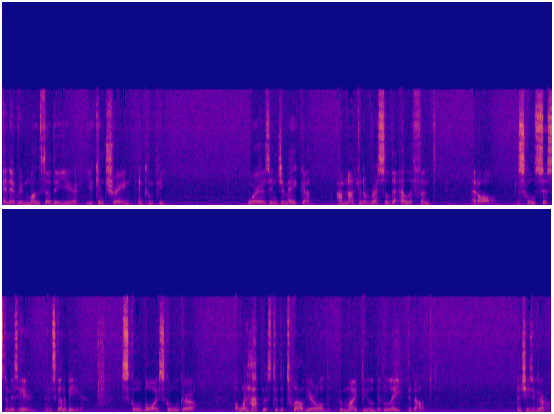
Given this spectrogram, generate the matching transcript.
and every month of the year you can train and compete. Whereas in Jamaica, I'm not going to wrestle the elephant at all. The school system is here and it's going to be here. School boy, school girl. But what happens to the 12 year old who might be a little bit late developed? And she's a girl.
